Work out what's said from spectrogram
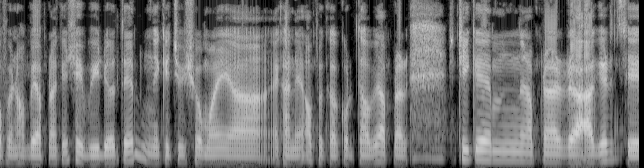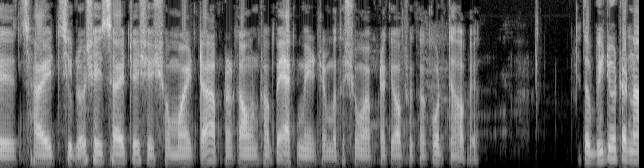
ওপেন হবে আপনাকে। সেই ভিডিওতে কিছু সময় এখানে অপেক্ষা করতে হবে। আপনার, ঠিক আপনার আগের যে সাইট ছিল, সেই সাইটে সেই সময়টা আপনার কাউন্ট হবে এক মিনিটের মতো সময় আপনাকে অপেক্ষা করতে হবে। তো ভিডিওটা না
